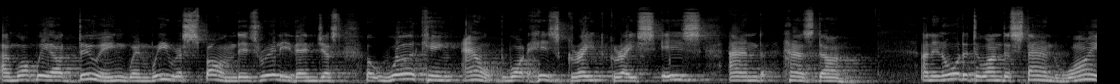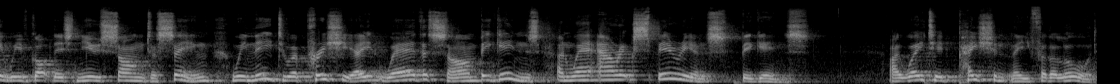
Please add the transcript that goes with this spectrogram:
And what we are doing when we respond is really then just working out what His great grace is and has done. And in order to understand why we've got this new song to sing, we need to appreciate where the psalm begins and where our experience begins. I waited patiently for the Lord,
